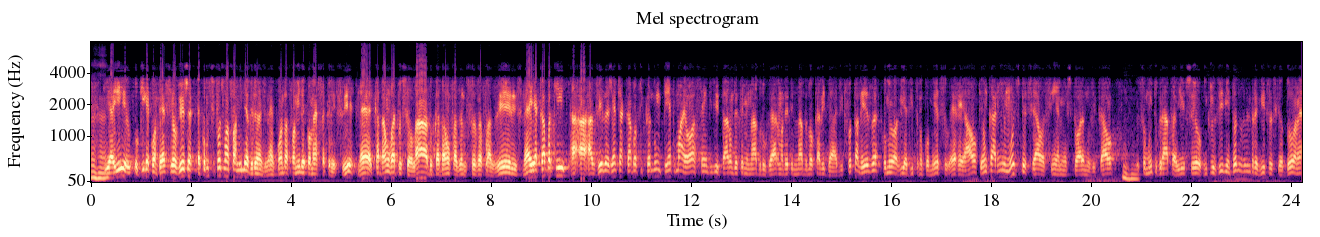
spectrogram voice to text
Uhum. E aí o que que acontece? Eu vejo é, é como se fosse uma família grande, né? Quando a família começa a crescer, né? Cada um vai pro seu lado, cada um fazendo seus afazeres, né? E acaba que a, a, às vezes a gente acaba ficando um tempo maior sem visitar um determinado lugar, uma determinada localidade. Fortaleza, como eu havia dito no começo, é real. Tem um carinho muito especial, assim, a minha história musical. Uhum. Eu sou muito grato a isso. Eu, inclusive, em todas as entrevistas que eu dou, né,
